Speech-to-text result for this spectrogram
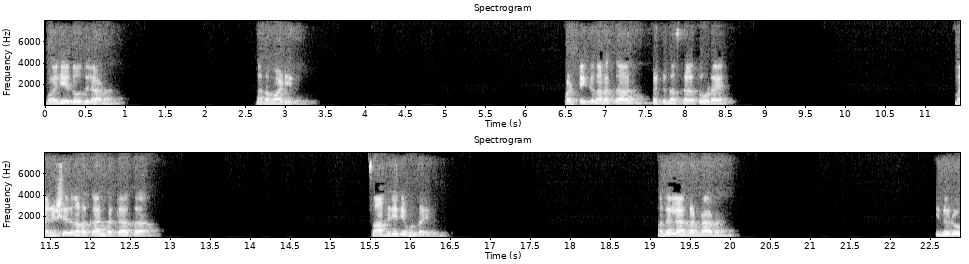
വലിയ തോതിലാണ് നടപാടിയിരുന്നത് പട്ടിക്ക് നടക്കാൻ പറ്റുന്ന സ്ഥലത്തൂടെ മനുഷ്യർ നടക്കാൻ പറ്റാത്ത സാഹചര്യമുണ്ടായിരുന്നു. അതെല്ലാം കണ്ടാണ് ഇതൊരു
